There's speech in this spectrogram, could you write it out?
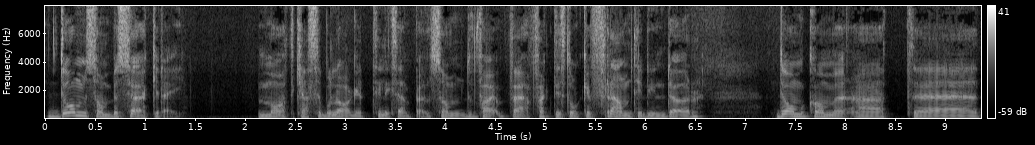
De som besöker dig, Matkassebolaget till exempel, som faktiskt åker fram till din dörr, de kommer att eh,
